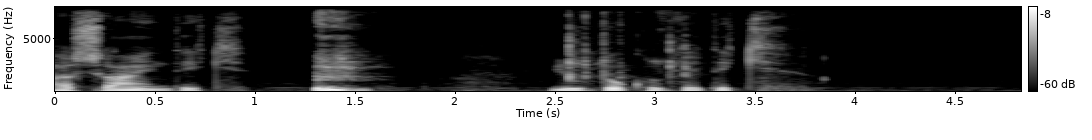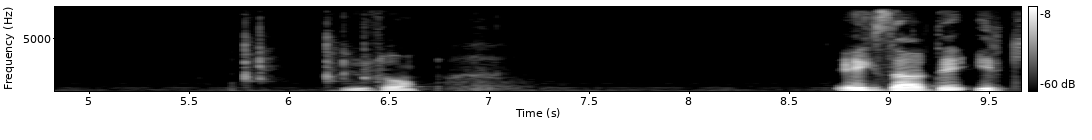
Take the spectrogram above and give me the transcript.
Aşağı indik. 109 dedik. 110. Excel'de ilk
